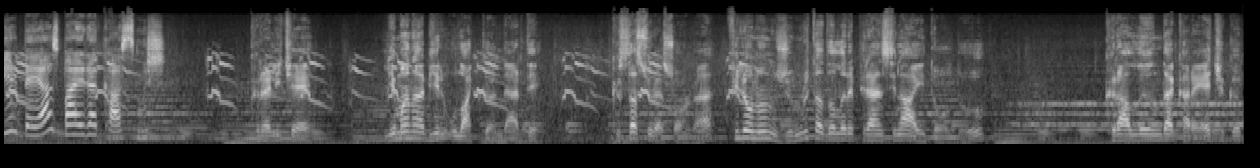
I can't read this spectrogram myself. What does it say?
bir beyaz bayrak asmış. Kraliçe limana bir ulak gönderdi. Kısa süre sonra Filo'nun Zümrüt Adaları prensine ait olduğu, krallığında karaya çıkıp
